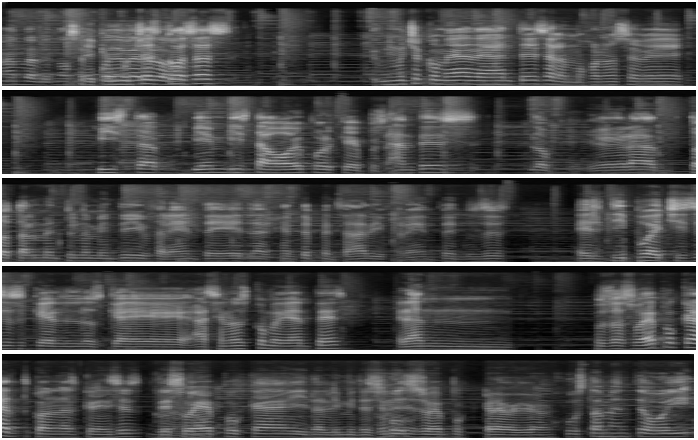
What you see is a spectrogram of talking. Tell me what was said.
ándale, no se de que puede ver muchas lo- cosas, mucha comedia de antes a lo mejor no se ve vista, bien vista hoy porque pues antes lo que era totalmente un ambiente diferente, la gente pensaba diferente, entonces el tipo de chistes que los que hacían los comediantes eran pues a su época, con las creencias de su época y las limitaciones de su época, creo yo. Justamente hoy,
